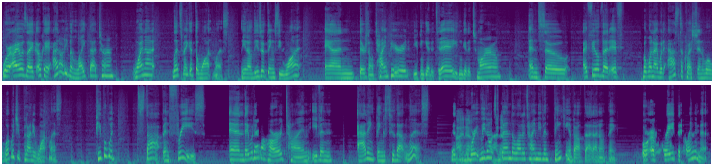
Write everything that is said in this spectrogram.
Where I was like, okay, I don't even like that term. Why not? Let's make it the want list. You know, these are things you want, and there's no time period. You can get it today. You can get it tomorrow. And so I feel that if, but when I would ask the question, well, what would you put on your want list? People would stop and freeze, and they would have a hard time even adding things to that list. I know. We're, don't spend a lot of time even thinking about that, I don't think, or afraid to claim it.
